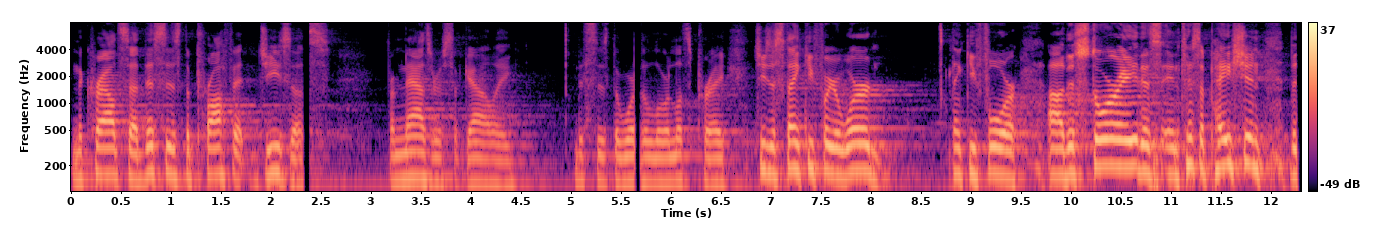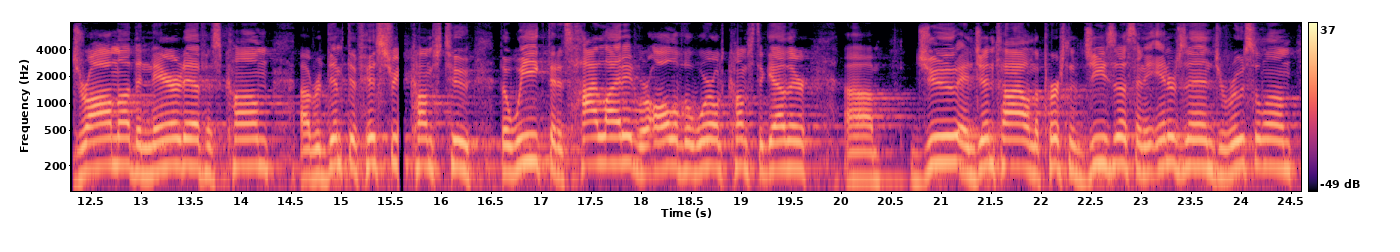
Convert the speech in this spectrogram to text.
And the crowd said, This is the prophet Jesus from Nazareth of Galilee. This is the word of the Lord. Let's pray. Jesus, thank you for your word. Thank you for uh, this story, this anticipation, the drama, the narrative has come. Uh, redemptive history comes to the week that it's highlighted, where all of the world comes together um, Jew and Gentile in the person of Jesus, and he enters in Jerusalem,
